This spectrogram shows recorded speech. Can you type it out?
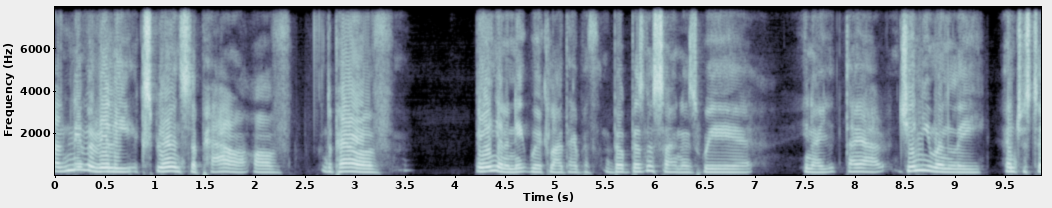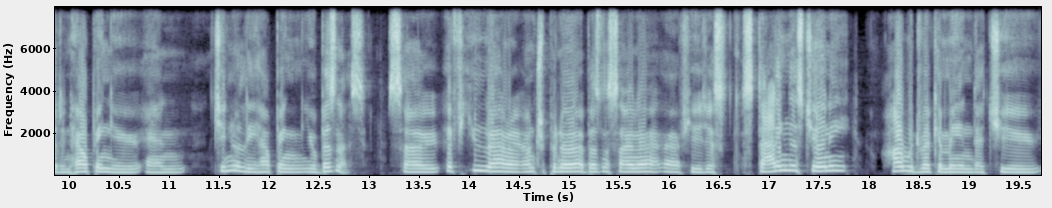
I've never really experienced the power of the power of being in a network like that with business owners where you know they are genuinely interested in helping you and genuinely helping your business. So if you are an entrepreneur, a business owner, uh, if you're just starting this journey, I would recommend that you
